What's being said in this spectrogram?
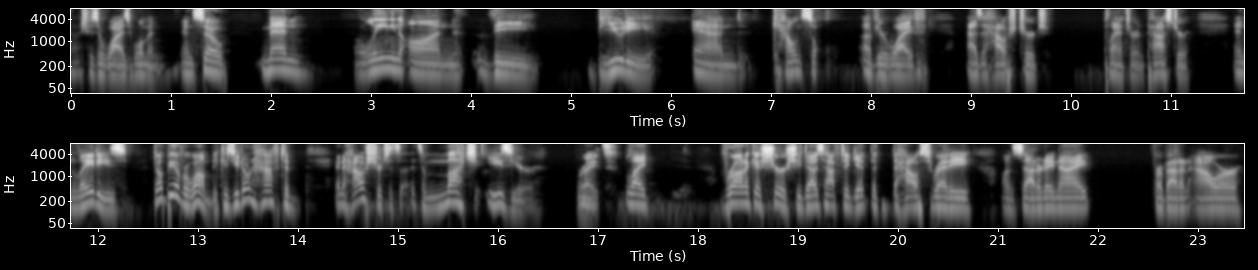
uh, she's a wise woman. And so men lean on the beauty and counsel of your wife as a house church planter and pastor. And ladies, don't be overwhelmed because you don't have to in a house church it's, it's much easier right like veronica sure she does have to get the, the house ready on saturday night for about an hour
